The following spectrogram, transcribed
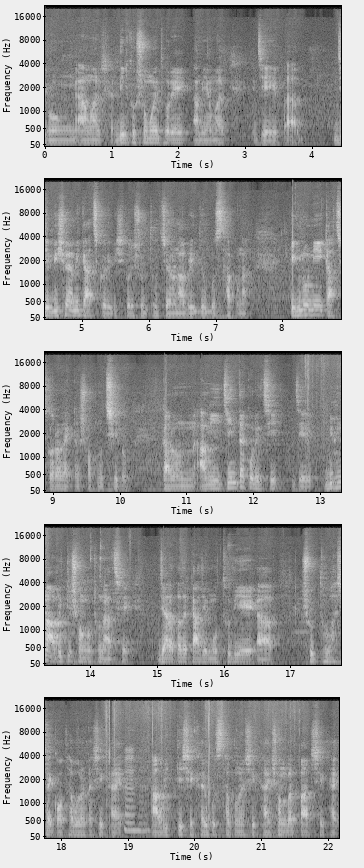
এবং আমার দীর্ঘ সময় ধরে আমি আমার যে যে বিষয়ে আমি কাজ করি বিশেষ করে শুদ্ধ উচ্চারণ আবৃত্তি উপস্থাপনা এগুলো নিয়ে কাজ করার একটা স্বপ্ন ছিল। কারণ আমি চিন্তা করেছি যে বিভিন্ন আবৃত্তি সংগঠন আছে যারা তাদের কাজের মধ্য দিয়ে শুদ্ধ ভাষায় কথা বলাটা শেখায় আবৃত্তি শেখায় উপস্থাপনা শেখায় সংবাদ পাঠ শেখায়।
